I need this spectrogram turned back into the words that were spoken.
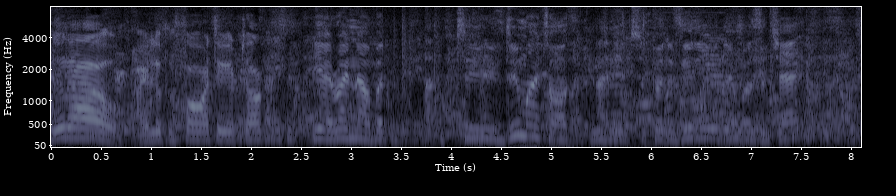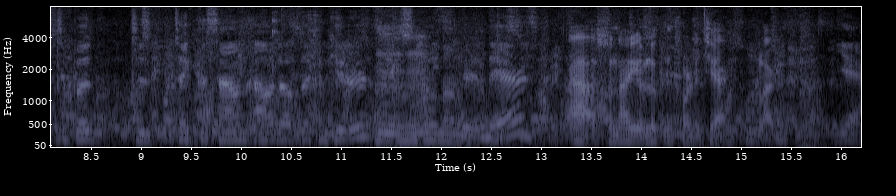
Know, are you looking forward to your talk? Yeah, right now, but to do my talk, I need to put a video. There was a jack to put to take the sound out of the computer. It's no longer there. Ah, so now you're looking for the jack plug. Yeah.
